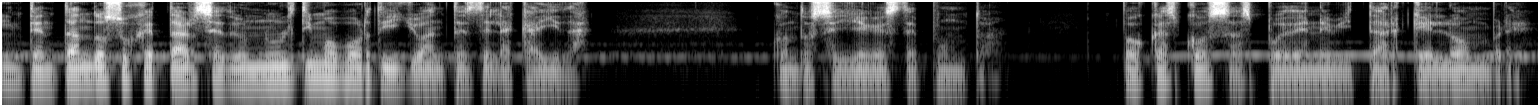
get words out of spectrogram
intentando sujetarse de un último bordillo antes de la caída. Cuando se llega a este punto, pocas cosas pueden evitar que el hombre,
